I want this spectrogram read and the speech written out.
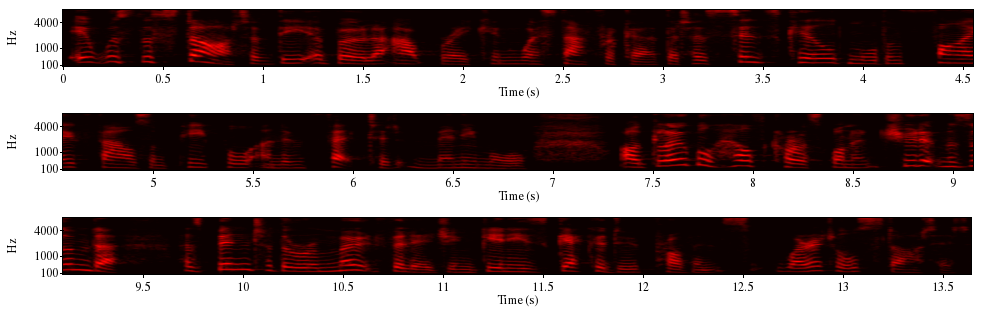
It was the start of the Ebola outbreak in West Africa that has since killed more than 5,000 people and infected many more. Our global health correspondent, Tulip Mazumdar, has been to the remote village in Guinea's Gekedou province, where it all started.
